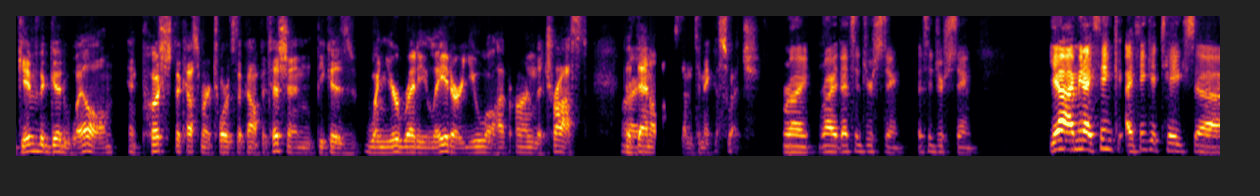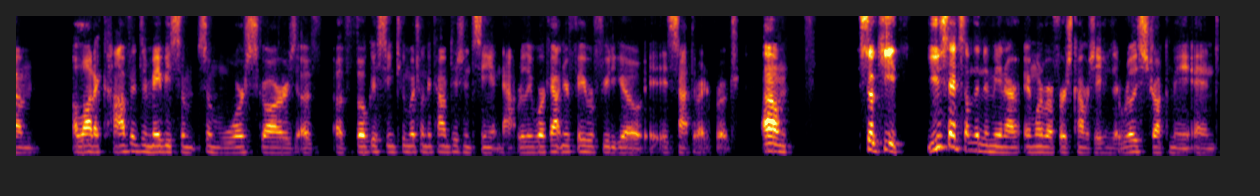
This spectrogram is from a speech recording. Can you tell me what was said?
give the goodwill and push the customer towards the competition because when you're ready later, you will have earned the trust that right. then allows them to make a switch. Right, right. That's interesting. That's interesting. Yeah, I mean, I think I think it takes um a lot of confidence and maybe some some war scars of of focusing too much on the competition, seeing it not really work out in your favor for you to go, it's not the right approach. Um, so Keith, you said something to me in our in one of our first conversations that really struck me, and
